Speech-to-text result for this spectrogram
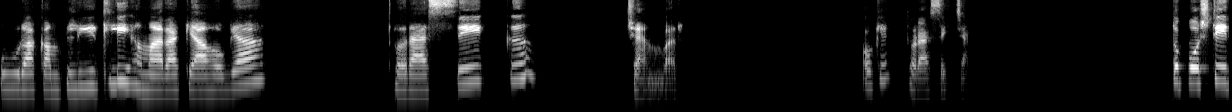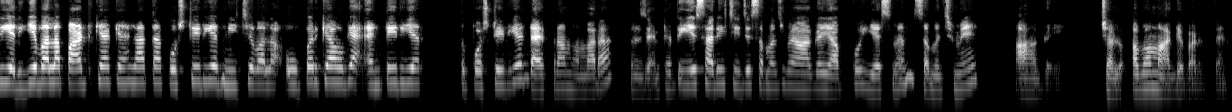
पूरा कंप्लीटली हमारा क्या हो गया? Thoracic chamber okay thoracic chamber तो पोस्टेरियर ये वाला पार्ट क्या कहलाता है? पोस्टेरियर नीचे वाला, ऊपर क्या हो गया? एंटेरियर तो पोस्टेरियर डायफ्राम हमारा प्रेजेंट है। तो ये सारी चीज़ें समझ में आ गई आपको? यस मैम समझ में आ गई। चलो, अब हम आगे बढ़ते हैं।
